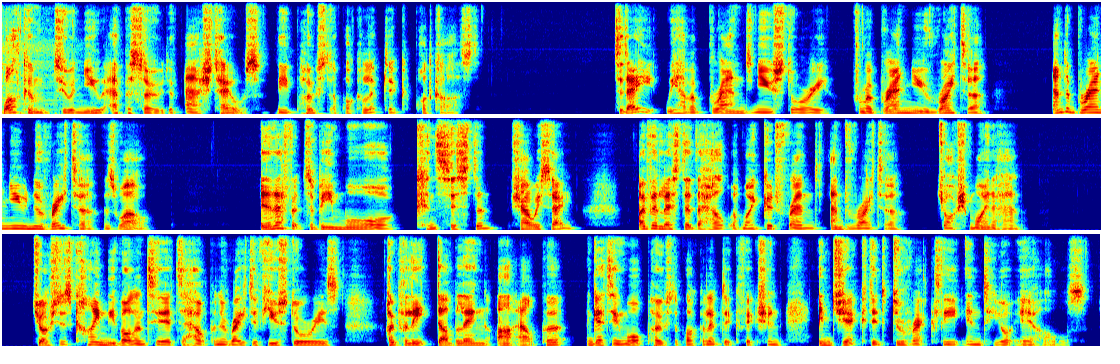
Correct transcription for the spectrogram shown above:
Welcome to a new episode of Ash Tales, the post apocalyptic podcast. Today, we have a brand new story from a brand new writer and a brand new narrator as well. In an effort to be more consistent, shall we say, I've enlisted the help of my good friend and writer, Josh Moynihan. Josh has kindly volunteered to help narrate a few stories, hopefully doubling our output and getting more post apocalyptic fiction injected directly into your ear holes.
